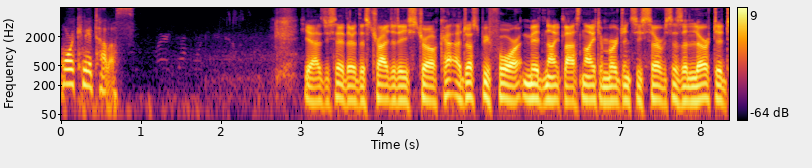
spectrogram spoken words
more can you tell us? Yeah, as you say there, this tragedy struck uh, just before midnight last night. Emergency services alerted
